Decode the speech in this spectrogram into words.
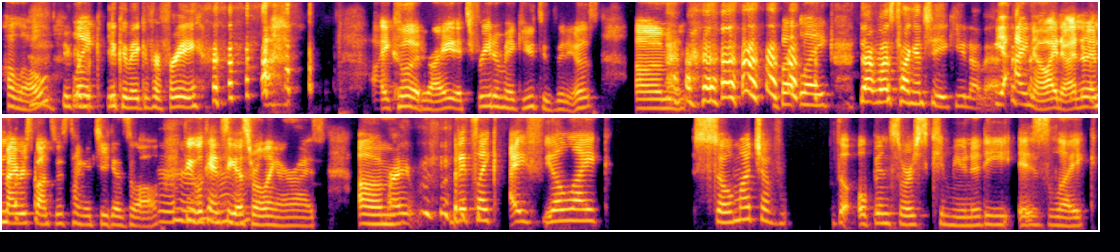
Hello? You can, like you can make it for free. I could, right? It's free to make YouTube videos. Um, but like that was tongue in cheek, you know that. yeah, I know, I know. And, and my response was tongue in cheek as well. Mm-hmm, People can't mm-hmm. see us mm-hmm. rolling our eyes. Um, right. but it's like, I feel like so much of the open source community is like,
